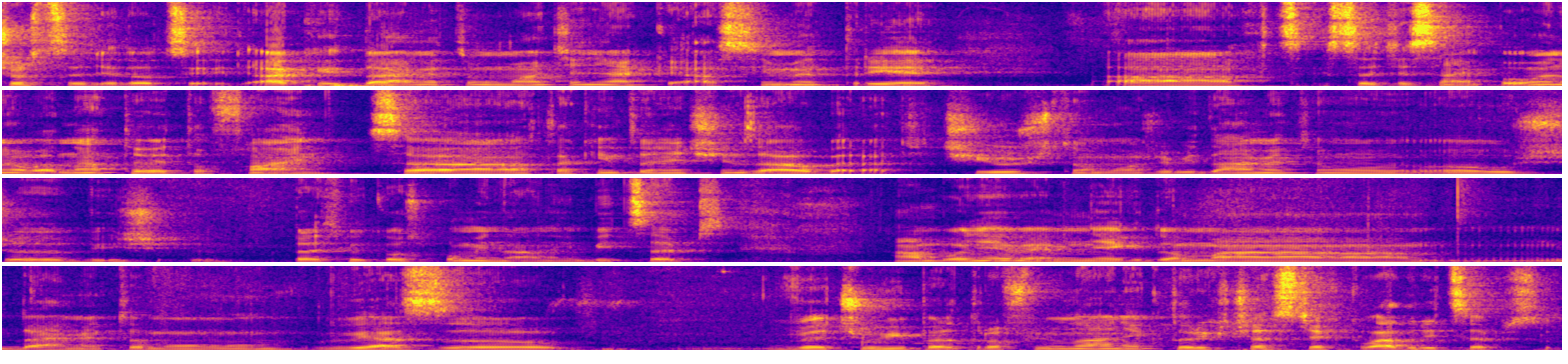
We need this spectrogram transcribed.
čo chcete docieliť. Ak, dajme tomu, máte nejaké asymetrie a chcete sa im povenovať, na to je to fajn sa takýmto niečím zaoberať. Či už to môže byť, dajme tomu, už pred chvíľkou spomínaný biceps, alebo neviem, niekto má, dajme tomu, viac väčšiu hypertrofiu na niektorých častiach kvadricepsu.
